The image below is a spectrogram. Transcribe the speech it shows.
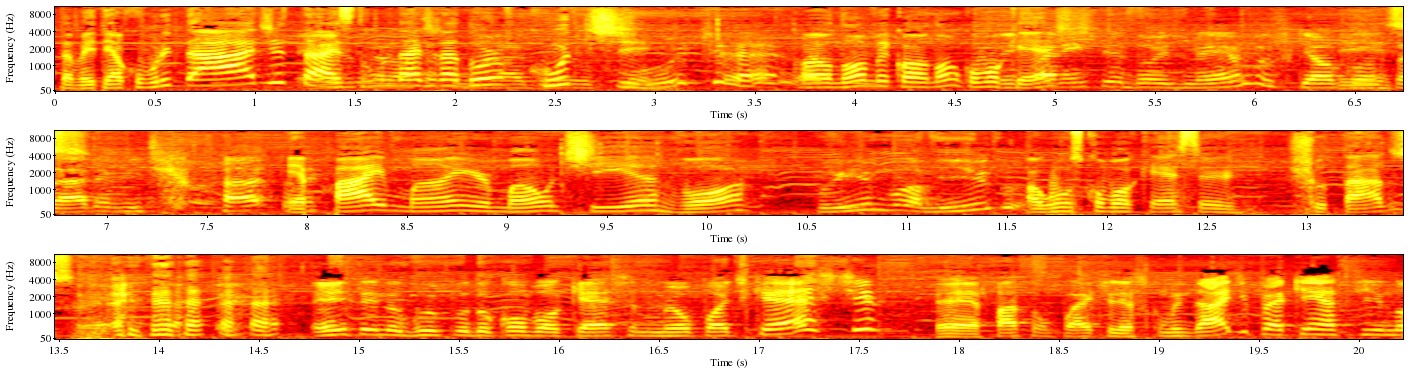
Também tem a comunidade, tá? Essa comunidade lá do Orkut. Orkut, é. Qual é o nome? Qual é o nome? Como que é? 42 membros, que ao Isso. contrário é 24. É pai, mãe, irmão, tia, vó, Primo, amigo. alguns combocaster chutados. Entrem no grupo do Combocast no meu podcast. É, façam parte dessa comunidade. Para quem assina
